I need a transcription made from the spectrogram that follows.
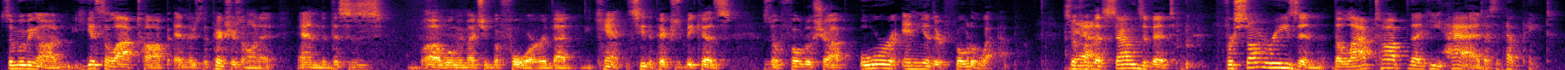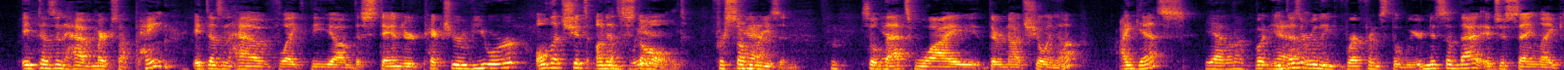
so moving on, he gets the laptop and there's the pictures on it, and this is uh, when we mentioned before that you can't see the pictures because there's no Photoshop or any other photo app. So Yeah. from the sounds of it, for some reason, the laptop that he It had doesn't have paint. it doesn't have Microsoft Paint. It doesn't have like the um, the standard picture viewer. All that shit's uninstalled for some Yeah. reason. So Yeah. that's why they're not showing up. I guess. Yeah, I don't know. But Yeah. it doesn't really reference the weirdness of that. It's just saying like,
